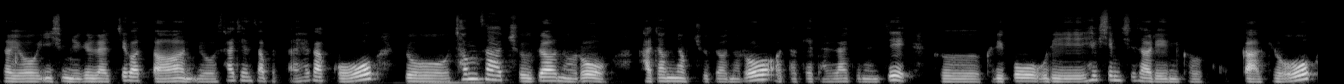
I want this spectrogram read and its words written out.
그래서 요 26일 날 찍었던 요 사진서부터 해갖고 요 청사 주변으로 가정역 주변으로 어떻게 달라지는지 그 그리고 우리 핵심 시설인 그 국가교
